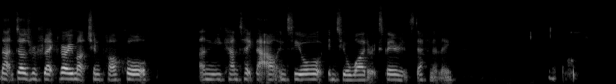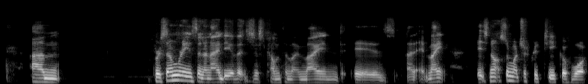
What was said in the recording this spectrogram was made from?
that does reflect very much in parkour, and you can take that out into your into your wider experience, definitely. Um, for some reason, an idea that's just come to my mind is, and it might, it's not so much a critique of what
